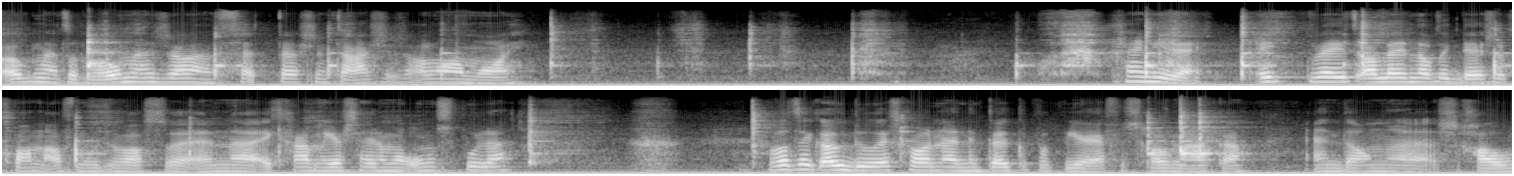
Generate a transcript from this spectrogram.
Ook met room en zo en vetpercentages, allemaal mooi. Geen idee. Ik weet alleen dat ik deze pan af moet wassen. En ik ga hem eerst helemaal omspoelen. Wat ik ook doe is gewoon een keukenpapier even schoonmaken. En dan uh, schoon,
